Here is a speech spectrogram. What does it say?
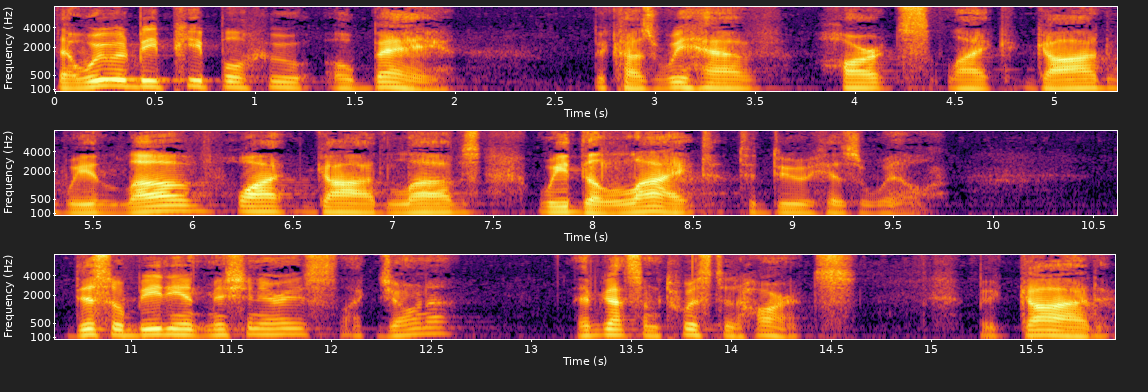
That we would be people who obey because we have hearts like God. We love what God loves. We delight to do His will. Disobedient missionaries like Jonah, they've got some twisted hearts. But God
